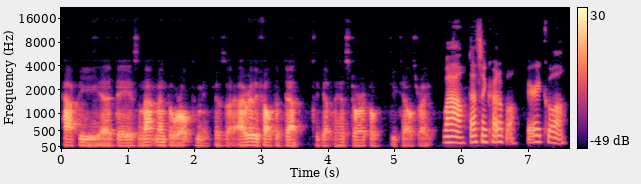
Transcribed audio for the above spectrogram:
happy uh, days, and that meant the world to me because I, I really felt a debt to get the historical details right. Wow, that's incredible. Very cool.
